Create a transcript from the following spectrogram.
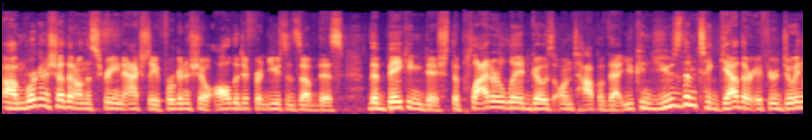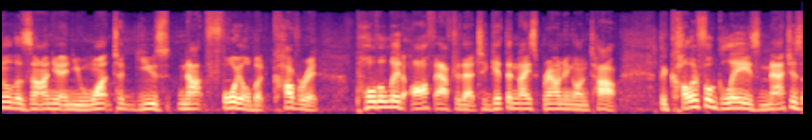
um, we're going to show that on the screen actually if we're going to show all the different uses of this. The baking dish the platter lid goes on top of that. You can use them together if you're doing the lasagna and you want to use not foil but cover it. Pull the lid off after that to get the nice browning on top the colorful glaze matches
